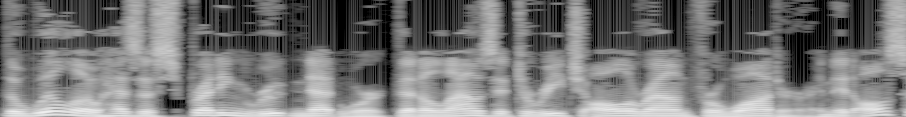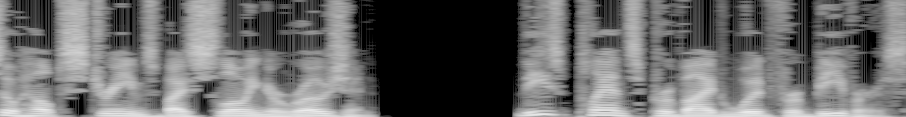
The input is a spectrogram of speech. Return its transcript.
The willow has a spreading root network that allows it to reach all around for water and it also helps streams by slowing erosion. These plants provide wood for beavers.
